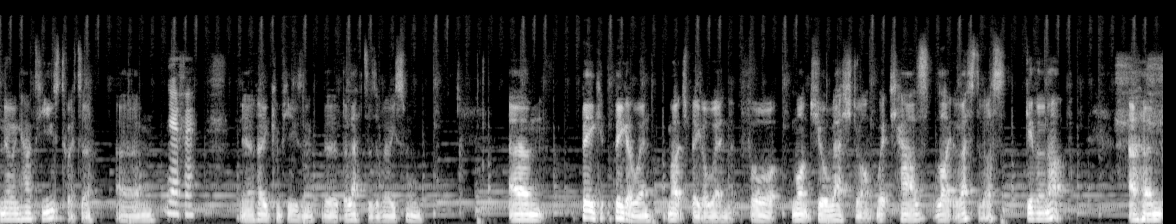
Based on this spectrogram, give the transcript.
knowing how to use Twitter. Um, Yeah, fair. yeah, very confusing. The the letters are very small. Um, big bigger win, much bigger win for Montreal Restaurant, which has, like the rest of us, given up. Um,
